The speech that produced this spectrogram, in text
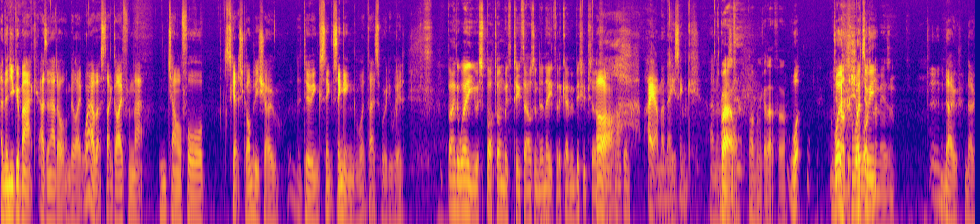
and then you go back as an adult and be like, wow, that's that guy from that Channel Four sketch comedy show doing sing, singing. What that's really weird. By the way, you were spot on with 2008 for the Kevin Bishop show. Oh. well. I am amazing. I'm amazing. Well, I wouldn't go that far. what? Too What, the show what do wasn't we? amazing. No, no.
